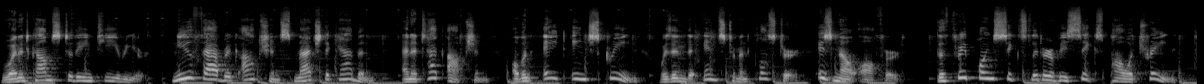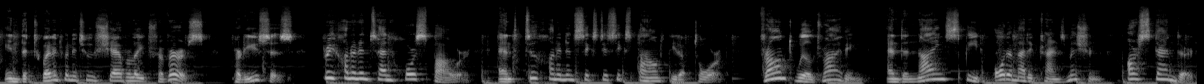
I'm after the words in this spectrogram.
When it comes to the interior, new fabric options match the cabin. An tech option of an 8-inch screen within the instrument cluster is now offered. The 3.6-liter V6 powertrain in the 2022 Chevrolet Traverse produces 310 horsepower and 266 pound-feet of torque. Front-wheel driving and a 9-speed automatic transmission are standard.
